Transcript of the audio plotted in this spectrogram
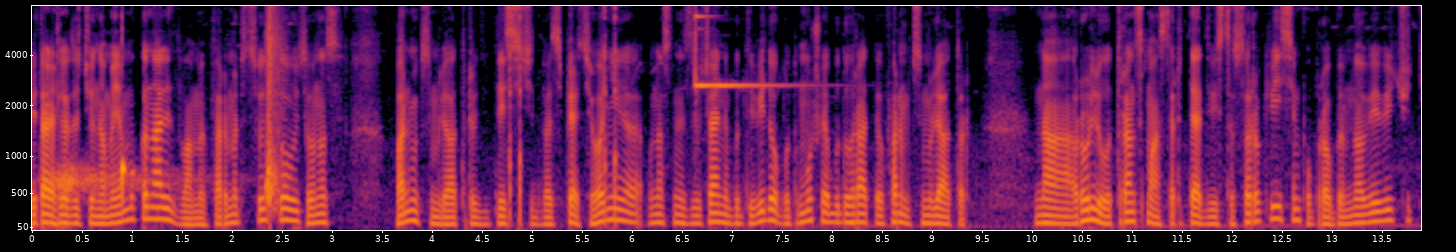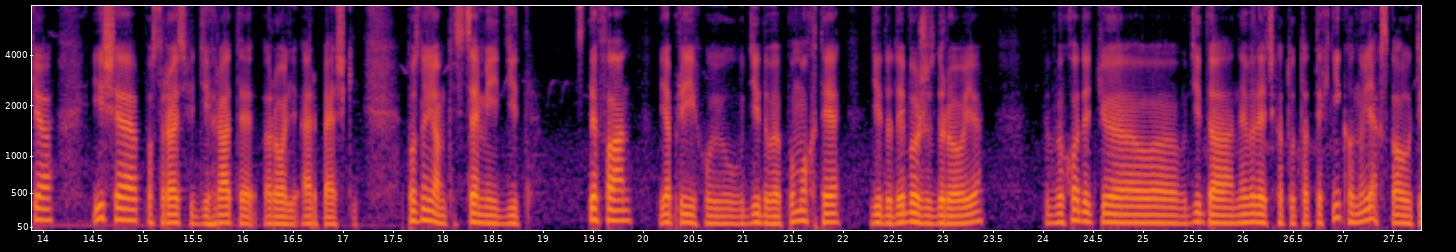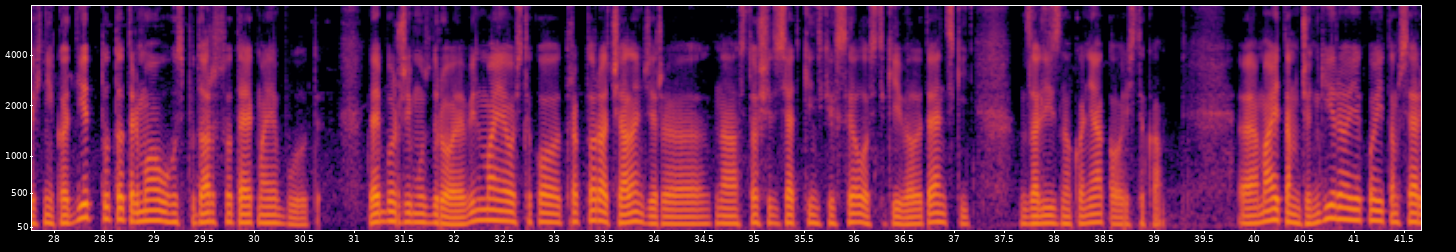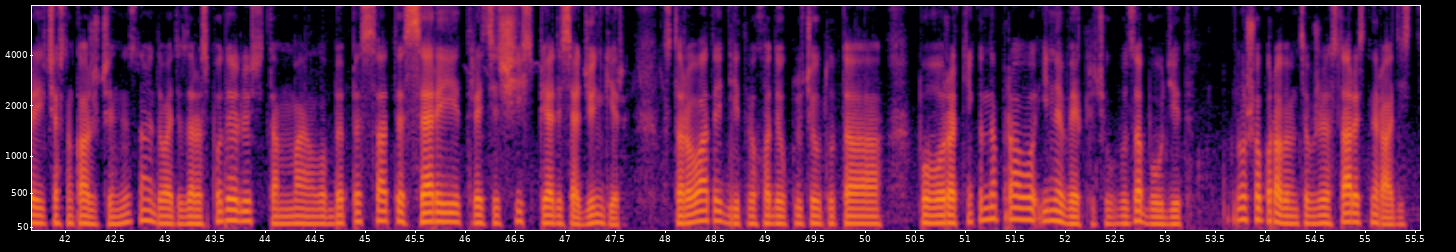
Вітаю глядачів на моєму каналі, з вами фермер Суслов, це у нас Farming Simulator 2025. Сьогодні у нас незвичайне буде відео, бо тому що я буду грати у Farming Simulator на рулю Transmaster T248, попробуємо нові відчуття і ще постараюсь відіграти роль РПшки. Познайомтесь, це мій дід Стефан. Я приїхав у дідове помогти. Діду, дай Боже здоров'я. Виходить, е, у діда невеличка тут техніка, ну як сказав техніка, дід тут отримав господарство так, як має бути. Дай Боже йому здоров'я. Він має ось такого трактора Challenger е, на 160 кінських сил, ось такий велетенський, залізна коняка, ось така. Е, Має там Джонгіра, якої там серії, чесно кажучи, не знаю. Давайте зараз подивлюсь. Там мало би писати серії 3650 Джонгір. Старуватий дід виходив, включив тут поворотник направо і не виключив, забув дід. Ну, що поробимо, це вже старість, не радість.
